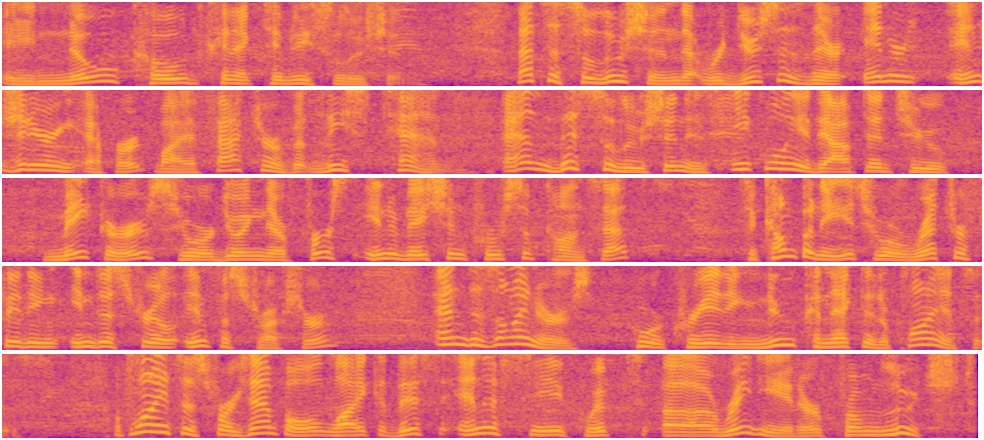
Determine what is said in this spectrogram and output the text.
a no-code connectivity solution. That's a solution that reduces their engineering effort by a factor of at least 10. And this solution is equally adapted to makers who are doing their first innovation proofs of concepts, to companies who are retrofitting industrial infrastructure, and designers who are creating new connected appliances. Appliances, for example, like this NFC-equipped uh, radiator from Lucht,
